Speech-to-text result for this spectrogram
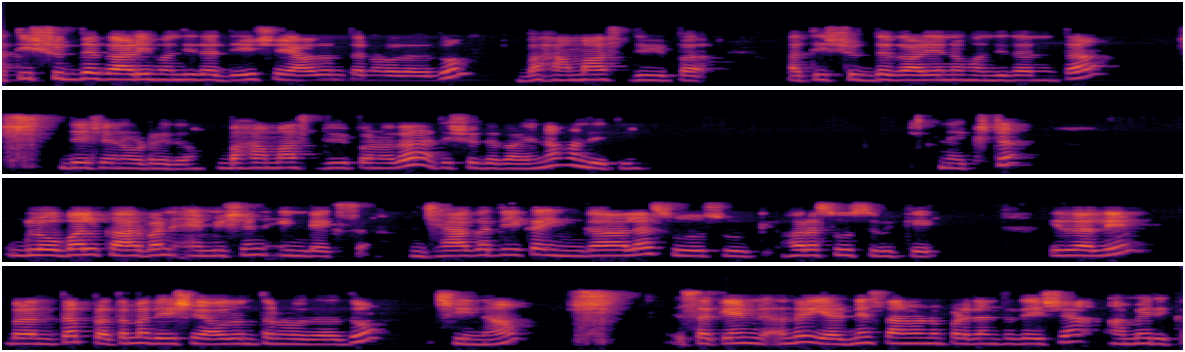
ಅತಿ ಶುದ್ಧ ಗಾಳಿ ಹೊಂದಿದ ದೇಶ ಯಾವ್ದಂತ ನೋಡೋದ್ರದು ಬಹಮಾಸ್ ದ್ವೀಪ. ಅತಿ ಶುದ್ಧ ಗಾಳಿಯನ್ನು ಹೊಂದಿದಂತ ದೇಶ ನೋಡ್ರಿ ಇದು. ಬಹಮಾಸ್ ದ್ವೀಪ ಅನ್ನೋದು ಅತಿ ಶುದ್ಧ ಗಾಳಿಯನ್ನ ಹೊಂದೈತಿ. Next global carbon emission index ಜಾಗತಿಕ ಇಂಗಾಲ ಸೂಸುವಿಕೆ, ಹೊರಸೂಸುವಿಕೆ. ಇದರಲ್ಲಿ ಬರಂತ ಪ್ರಥಮ ದೇಶ ಯಾವ್ದಂತ ನೋಡೋದು ಚೀನಾ. ಸೆಕೆಂಡ್ ಅಂದ್ರೆ ಎರಡನೇ ಸ್ಥಾನವನ್ನು ಪಡೆದಂತ ದೇಶ ಅಮೆರಿಕ.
